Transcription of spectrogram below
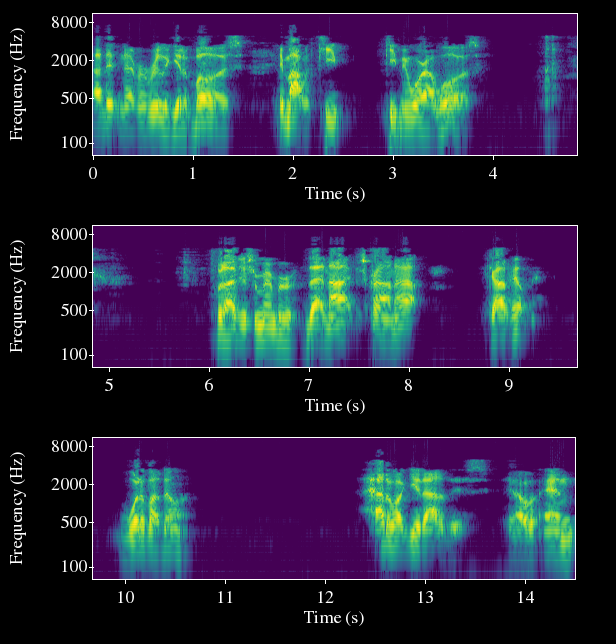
I didn't ever really get a buzz. It might would keep keep me where I was. But I just remember that night just crying out, God help me. What have I done? How do I get out of this? You know, and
